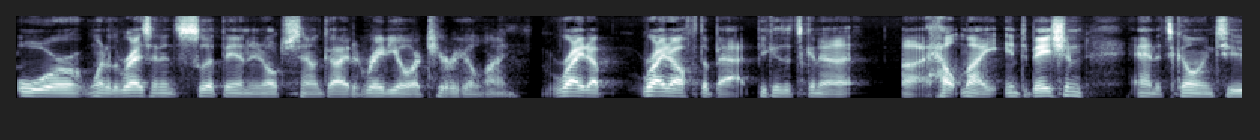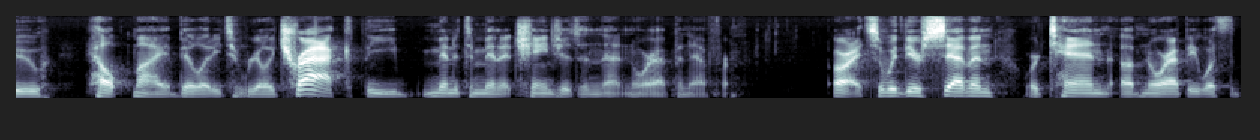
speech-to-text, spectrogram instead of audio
or one of the residents slip in an ultrasound guided radial arterial line right up right off the bat because it's going to uh, help my intubation and it's going to help my ability to really track the minute to minute changes in that norepinephrine. All right, so with your seven or 10 of norepi, what's the.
